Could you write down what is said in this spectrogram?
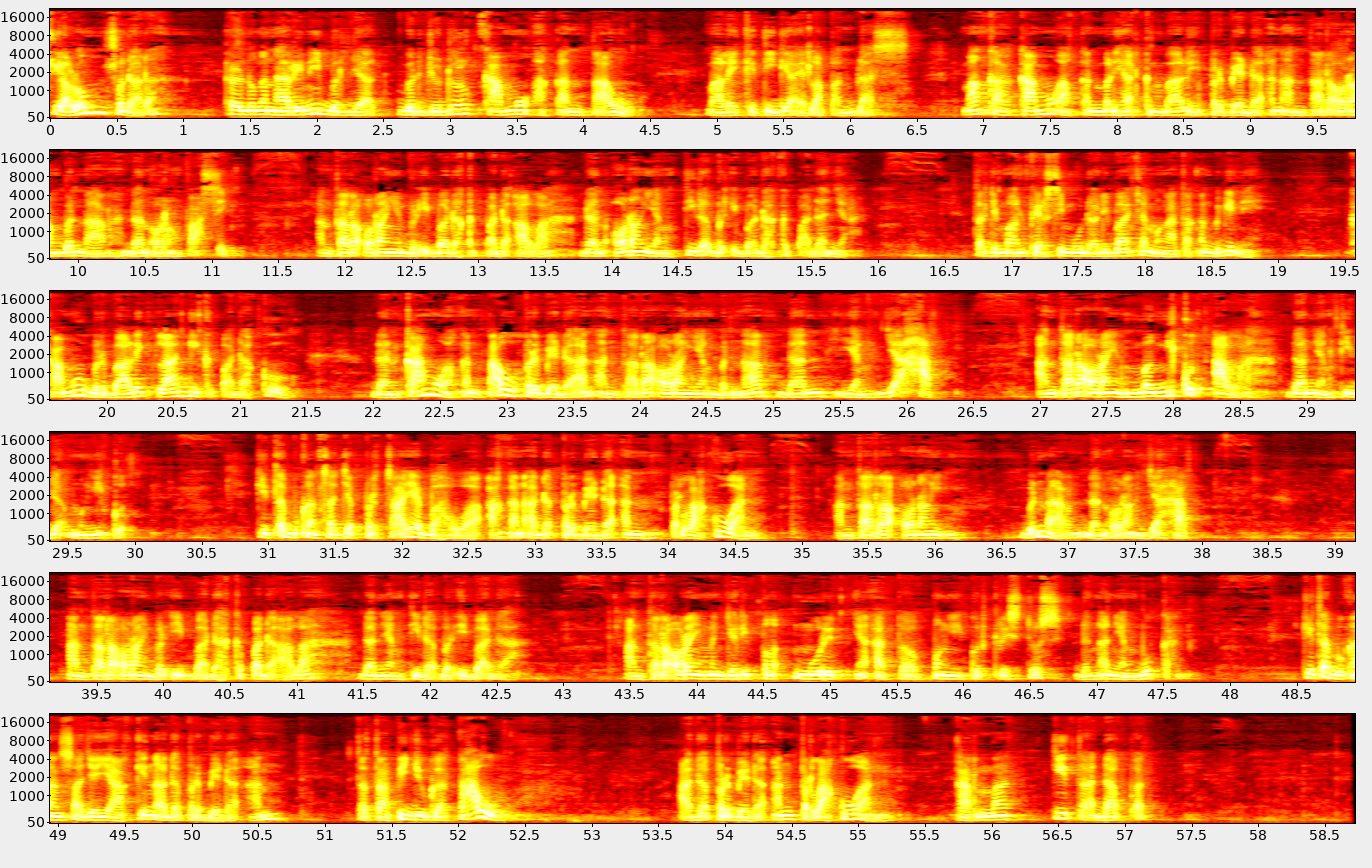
Shalom saudara, renungan hari ini berjudul Kamu akan tahu, Malaikat 3 ayat 18. Maka kamu akan melihat kembali perbedaan antara orang benar dan orang fasik, antara orang yang beribadah kepada Allah dan orang yang tidak beribadah kepadanya. Terjemahan versi mudah dibaca mengatakan begini, Kamu berbalik lagi kepadaku, dan kamu akan tahu perbedaan antara orang yang benar dan yang jahat antara orang yang mengikut Allah dan yang tidak mengikut. Kita bukan saja percaya bahwa akan ada perbedaan perlakuan antara orang benar dan orang jahat, antara orang yang beribadah kepada Allah dan yang tidak beribadah, antara orang yang menjadi muridnya atau pengikut Kristus dengan yang bukan. Kita bukan saja yakin ada perbedaan, tetapi juga tahu ada perbedaan perlakuan karena kita dapat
